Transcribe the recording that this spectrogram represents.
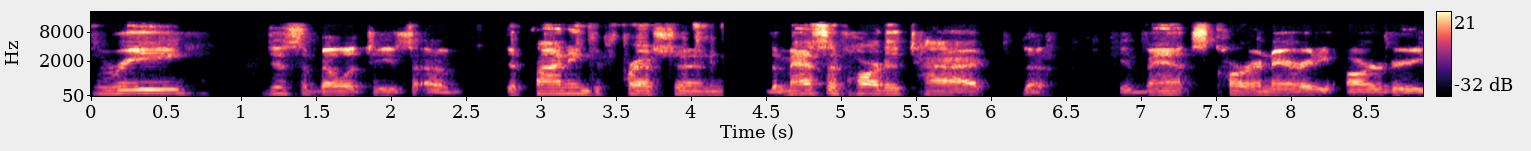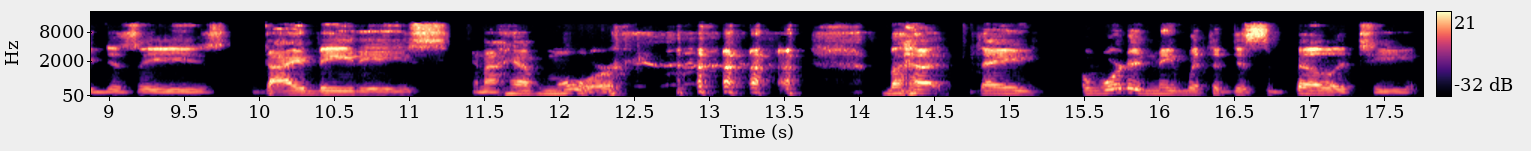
three disabilities of defining depression, the massive heart attack, the advanced coronary artery disease, diabetes, and I have more. but they awarded me with a disability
